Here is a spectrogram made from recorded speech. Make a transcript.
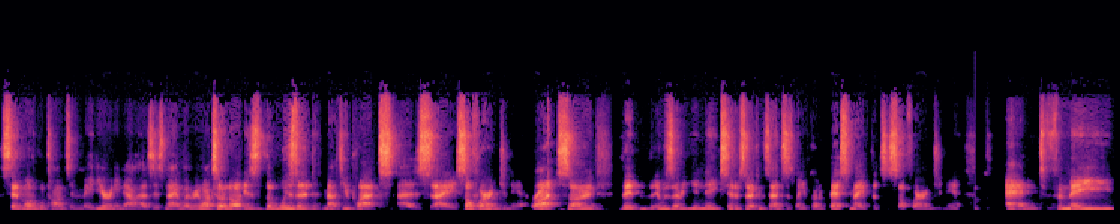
said multiple times in media, and he now has his name, whether he likes it or not, is the wizard Matthew Platts as a software engineer, right? So it, it was a unique set of circumstances when you've got a best mate that's a software engineer. And for me,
